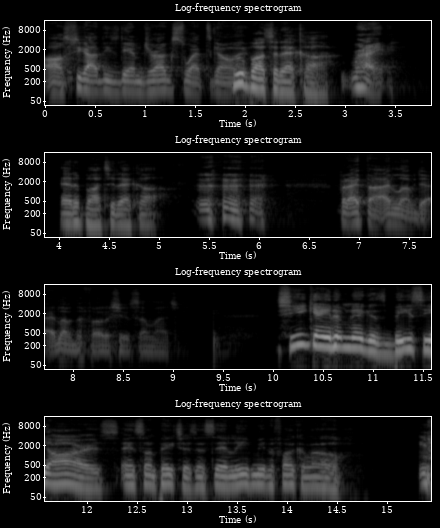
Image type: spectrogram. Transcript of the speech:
Oh, she got these damn drug sweats going. Who bought you that car? Right. Ed bought you that car. but I thought I loved it. I loved the photo shoot so much. She gave them niggas BCRs and some pictures and said, "Leave me the fuck alone."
